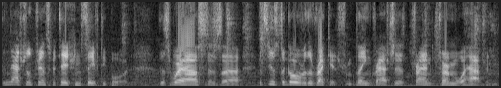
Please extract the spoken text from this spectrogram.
The National Transportation Safety Board. This warehouse is, uh, it's used to go over the wreckage from plane crashes, try and determine what happened.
